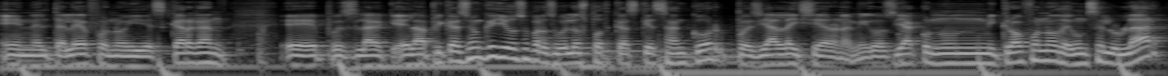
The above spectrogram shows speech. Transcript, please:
en el teléfono y descargan, eh, pues la, aplicación que yo uso para subir los podcasts, que es Anchor, pues ya la hicieron, amigos. Ya con un micrófono de un celular,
